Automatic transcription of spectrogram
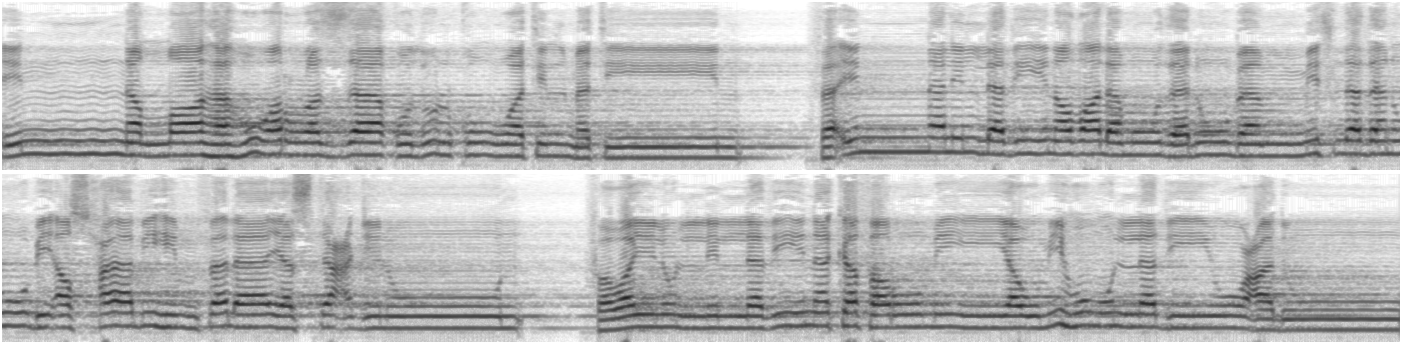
ان الله هو الرزاق ذو القوه المتين فان للذين ظلموا ذنوبا مثل ذنوب اصحابهم فلا يستعجلون فويل للذين كفروا من يومهم الذي يوعدون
